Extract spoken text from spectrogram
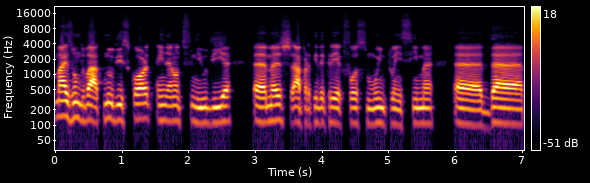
mais um debate no Discord, ainda não defini o dia, ah, mas à partida queria que fosse muito em cima uh, da,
